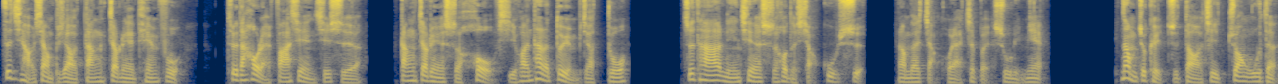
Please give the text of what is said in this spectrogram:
自己好像比较有当教练的天赋。所以他后来发现，其实当教练的时候，喜欢他的队员比较多。这是他年轻的时候的小故事。那我们再讲回来这本书里面，那我们就可以知道，其实 John Wooden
